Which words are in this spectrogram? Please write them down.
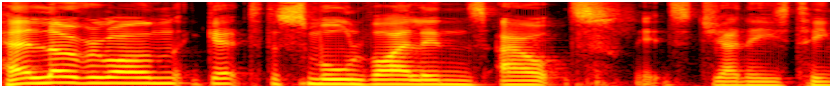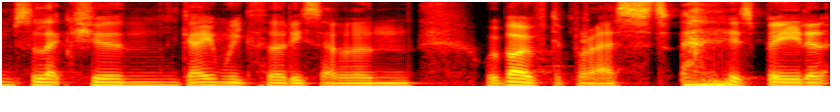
Hello, everyone. Get the small violins out. It's Gianni's team selection, game week 37. We're both depressed. It's been an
